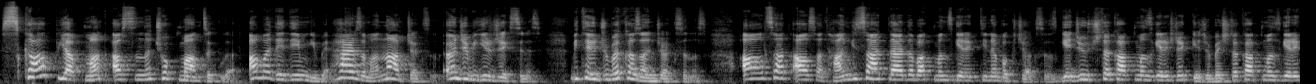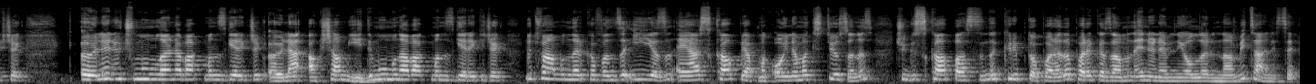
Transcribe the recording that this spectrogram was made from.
Scalp yapmak aslında çok mantıklı. Ama dediğim gibi her zaman ne yapacaksınız? Önce bir gireceksiniz. Bir tecrübe kazanacaksınız. Al sat al sat. Hangi saatlerde bakmanız gerektiğine bakacaksınız. Gece 3'te kalkmanız gerekecek. Gece 5'te kalkmanız gerekecek. Öğlen 3 mumlarına bakmanız gerekecek. Öğlen akşam 7 mumuna bakmanız gerekecek. Lütfen bunları kafanıza iyi yazın. Eğer scalp yapmak, oynamak istiyorsanız. Çünkü scalp aslında kripto parada para kazanmanın en önemli yollarından bir tanesi.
